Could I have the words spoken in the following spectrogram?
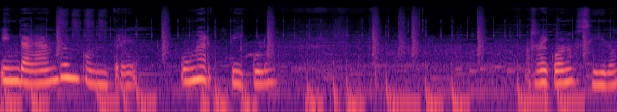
Indagando encontré un artículo reconocido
